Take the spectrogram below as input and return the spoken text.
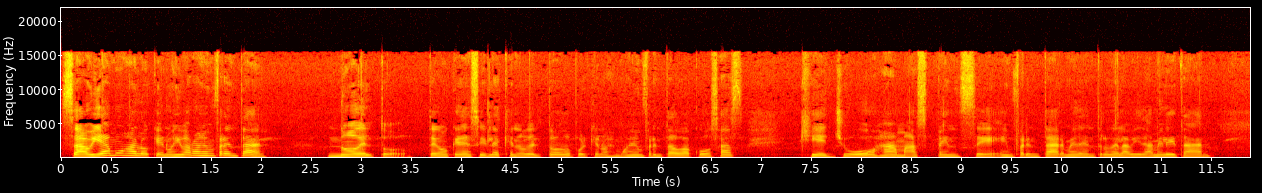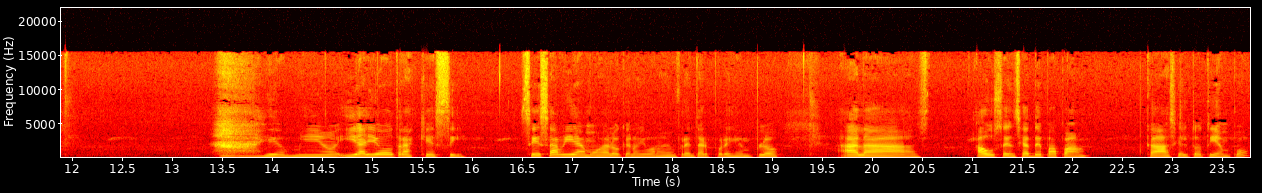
¿Sabíamos a lo que nos íbamos a enfrentar? No del todo. Tengo que decirles que no del todo, porque nos hemos enfrentado a cosas que yo jamás pensé enfrentarme dentro de la vida militar. Ay, Dios mío. Y hay otras que sí. Sí sabíamos a lo que nos íbamos a enfrentar. Por ejemplo, a las ausencias de papá cada cierto tiempo.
